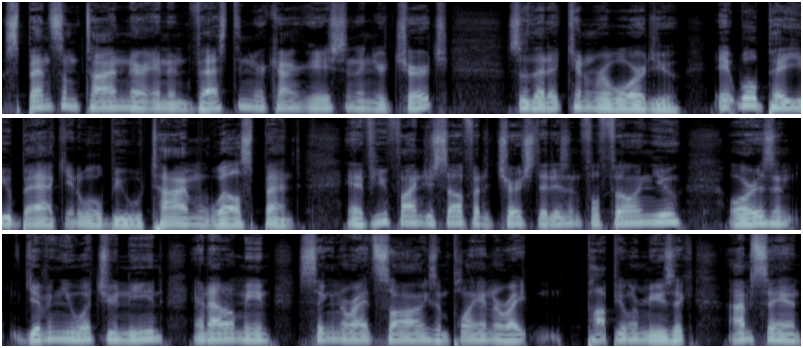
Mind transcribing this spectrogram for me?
Spend some time there and invest in your congregation and your church so that it can reward you. It will pay you back. It will be time well spent. And if you find yourself at a church that isn't fulfilling you or isn't giving you what you need, and I don't mean singing the right songs and playing the right popular music, I'm saying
